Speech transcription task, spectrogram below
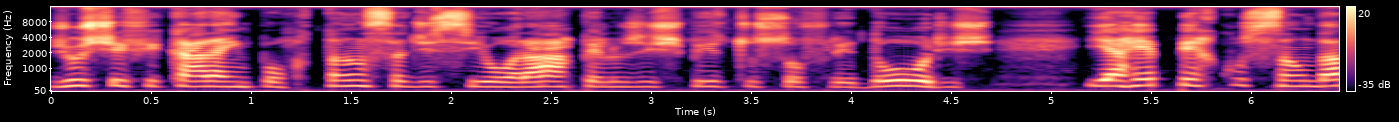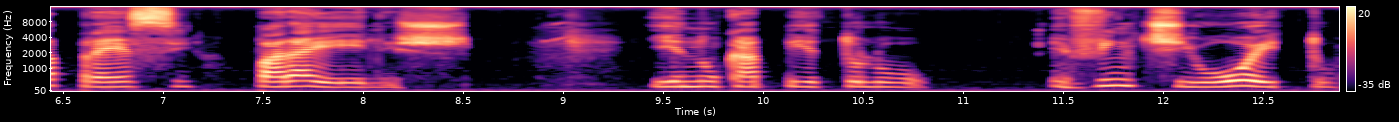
Justificar a importância de se orar pelos espíritos sofredores e a repercussão da prece para eles e no capítulo 28,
